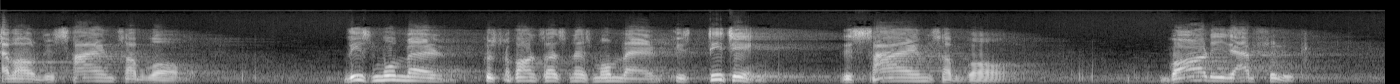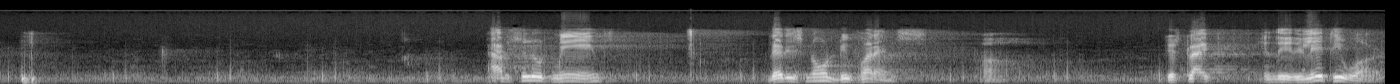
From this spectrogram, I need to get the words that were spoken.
about the science of God. This movement, Krishna consciousness movement, is teaching the science of God. God is absolute. Absolute means there is no difference. Ah. Just like in the relative world,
